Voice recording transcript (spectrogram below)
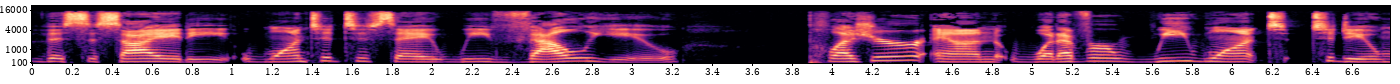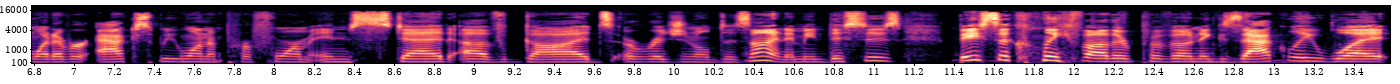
the society wanted to say we value pleasure and whatever we want to do and whatever acts we want to perform instead of God's original design. I mean, this is basically Father Pavone exactly what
